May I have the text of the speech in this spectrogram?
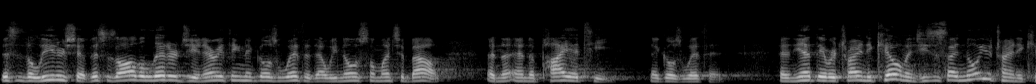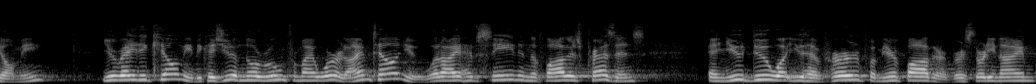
This is the leadership. This is all the liturgy and everything that goes with it that we know so much about and the, and the piety that goes with it. And yet they were trying to kill him. And Jesus said, I know you're trying to kill me. You're ready to kill me because you have no room for my word. I'm telling you what I have seen in the Father's presence and you do what you have heard from your Father. Verse 39,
